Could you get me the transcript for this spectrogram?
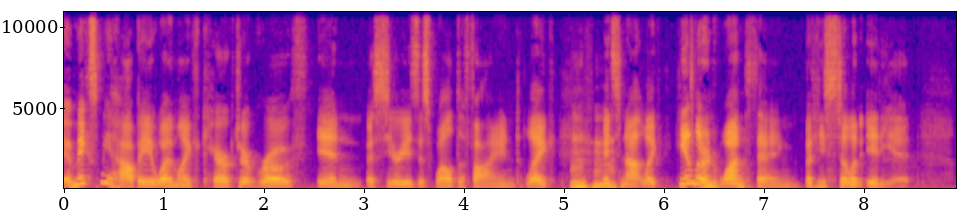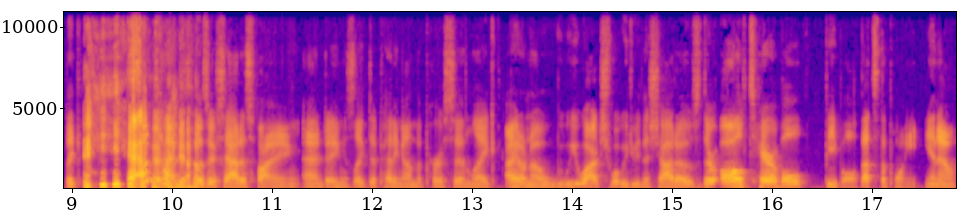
it makes me happy when like character growth in a series is well defined. Like Mhm. it's not like he learned one thing, but he's still an idiot. Like yeah, sometimes yeah. those are satisfying endings, like depending on the person. Like I don't know, we watch what we do in the shadows. They're all terrible people. That's the point, you know.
